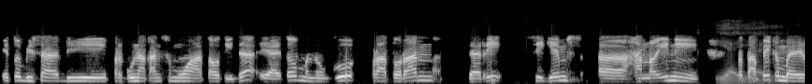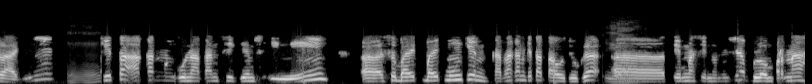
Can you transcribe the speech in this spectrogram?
itu bisa dipergunakan semua atau tidak? Ya itu menunggu peraturan dari SEA Games eh, Hanoi ini. Iya Tetapi iya. kembali lagi Mm, kita akan menggunakan SEA Games ini eh, sebaik-baik mungkin karena kan kita tahu juga Iya. eh, timnas Indonesia belum pernah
